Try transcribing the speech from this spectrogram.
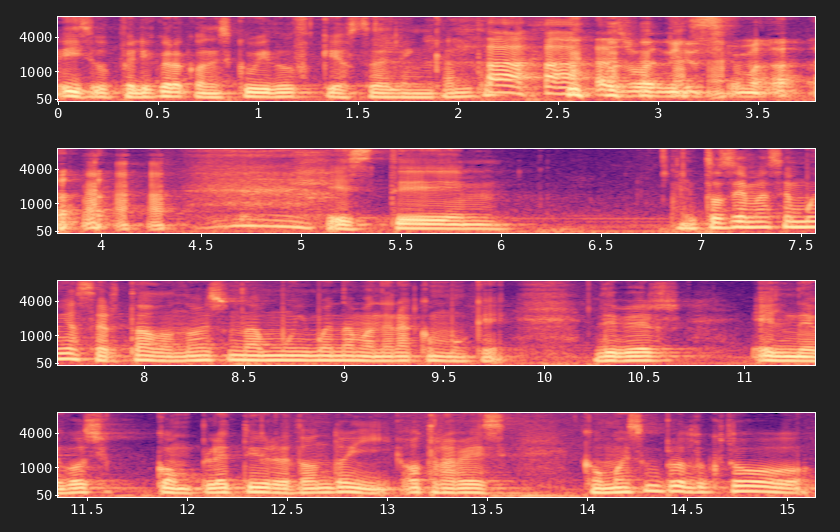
y su película con Scooby-Doo que a usted le encanta. es buenísima. Este, entonces me hace muy acertado, ¿no? Es una muy buena manera como que de ver el negocio completo y redondo y otra vez, como es un producto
